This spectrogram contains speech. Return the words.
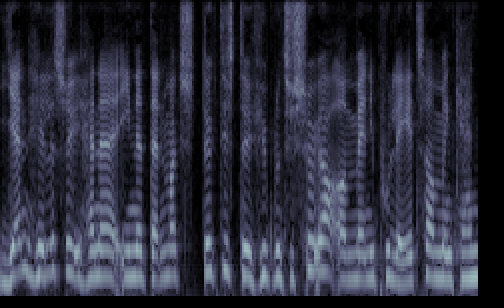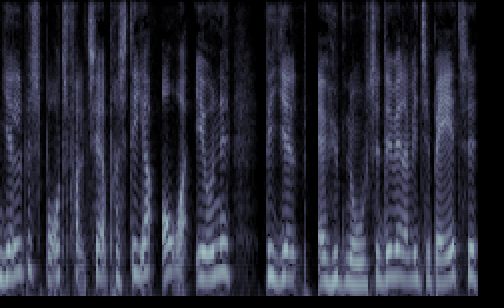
Jan Hellesø, han er en af Danmarks dygtigste hypnotisører og manipulatorer, men kan han hjælpe sportsfolk til at præstere over evne ved hjælp af hypnose? Det vender vi tilbage til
